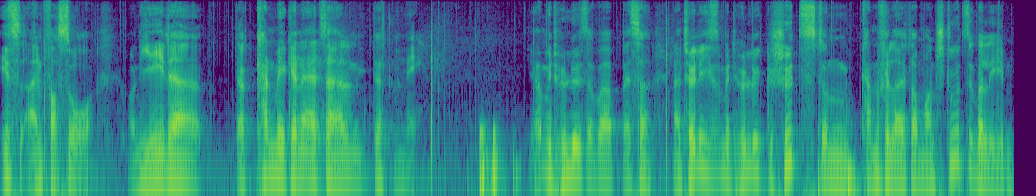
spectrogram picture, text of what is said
Ist einfach so. Und jeder, da kann mir keiner erzählen, dass, nee. Ja, mit Hülle ist aber besser. Natürlich ist es mit Hülle geschützt und kann vielleicht auch mal einen Sturz überleben.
